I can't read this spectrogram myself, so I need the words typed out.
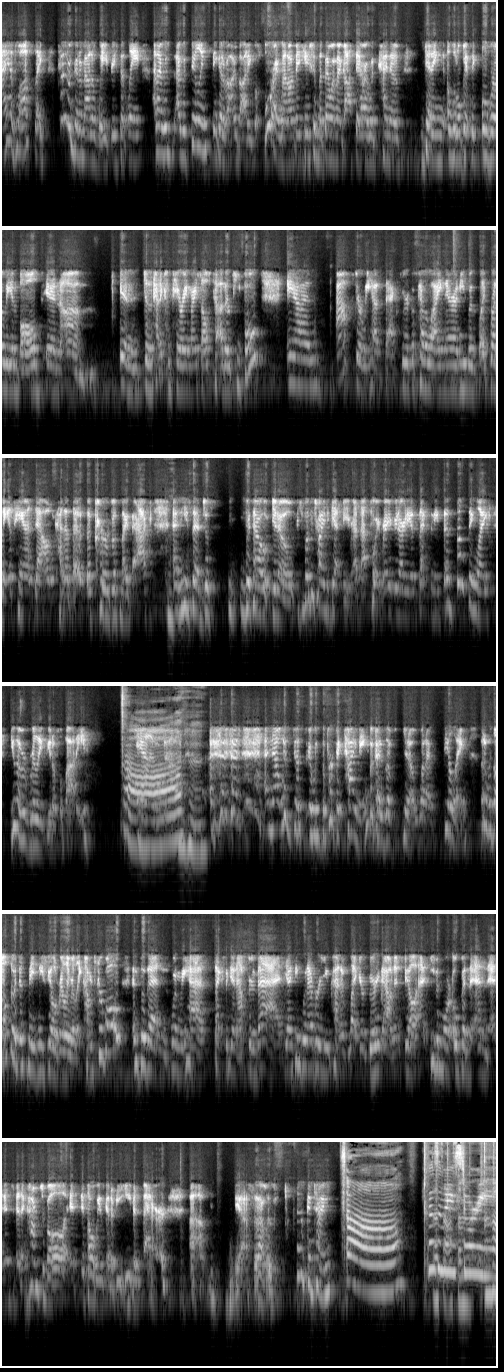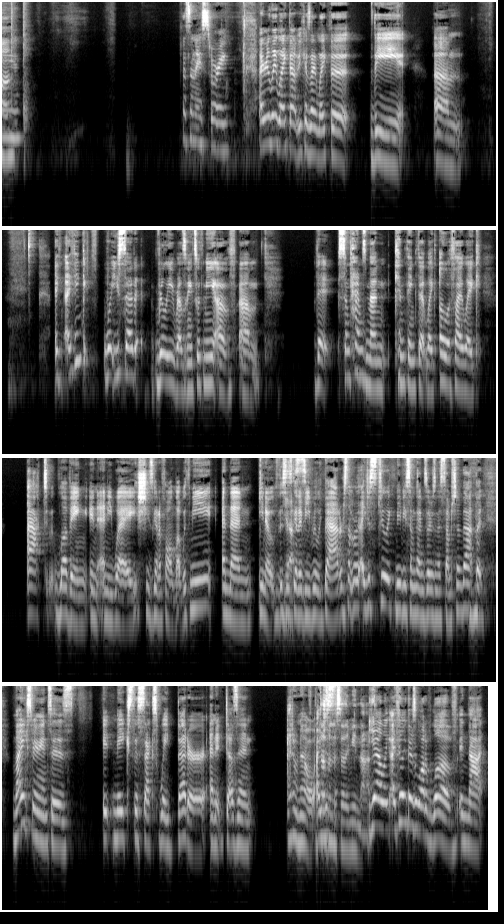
I had lost like kind of a good amount of weight recently, and I was I was feeling pretty good about my body before I went on vacation. But then when I got there, I was kind of getting a little bit like overly involved in um, in just kind of comparing myself to other people, and after we had sex, we were just kind of lying there and he was like running his hand down kind of the, the curve of my back. Mm-hmm. And he said, just without, you know, he wasn't trying to get me at that point, right? We'd already had sex. And he said something like, You have a really beautiful body. Aww. And, uh, mm-hmm. and that was just, it was the perfect timing because of, you know, what I was feeling. But it was also, it just made me feel really, really comfortable. And so then when we had sex again after that, I think whenever you kind of let your guard down and feel even more open and, and intimate and comfortable, it, it's always going to be even better. Um, yeah, so that was, that was a good time. Aww. That's, That's a nice awesome. story. Uh-huh. That's a nice story. I really like that because I like the the um I, I think what you said really resonates with me of um that sometimes men can think that like, oh, if I like act loving in any way, she's going to fall in love with me. And then, you know, this yes. is going to be really bad or something. I just feel like maybe sometimes there's an assumption of that. Mm-hmm. But my experience is it makes the sex way better and it doesn't I don't know. It doesn't just, necessarily mean that. Yeah, like I feel like there's a lot of love in that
